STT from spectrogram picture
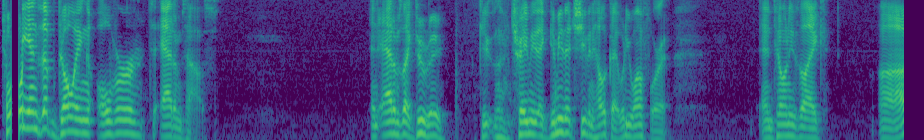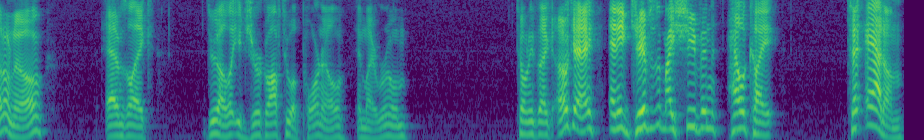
Tony ends up going over to Adam's house. And Adam's like, dude, hey, give, trade me, like, give me that Shivan Hellkite. What do you want for it? And Tony's like, uh, I don't know. Adam's like, dude, I'll let you jerk off to a porno in my room. Tony's like, okay. And he gives my Shivan Hellkite to Adam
